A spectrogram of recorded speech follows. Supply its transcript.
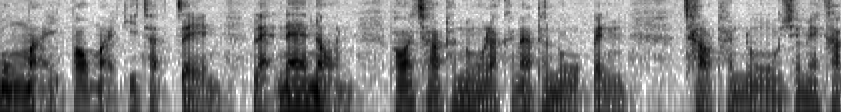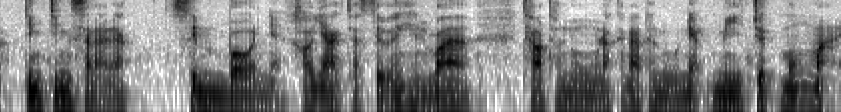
มุ่งหมายเป้าหมายที่ชัดเจนและแน่นอน เพราะว่าชาวธนูลัคนาธนูเป็น ชาวธนูใช่ไหมครับ จริง ๆสัญลักษณ์ซิมโบลเนี่ยเขาอยากจะสื่อให้เห็นว่าชาวธนูลัคนาธนูเนี่ยมีจุดมุ่งหมาย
